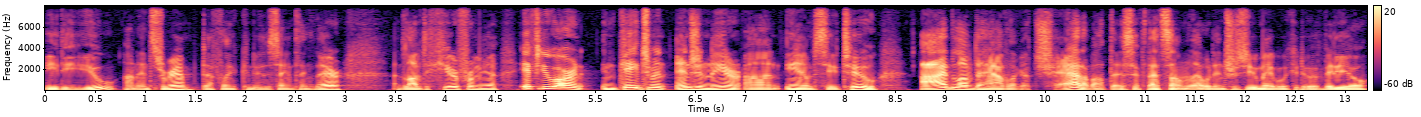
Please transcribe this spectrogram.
edu on Instagram. Definitely can do the same thing there. I'd love to hear from you. If you are an engagement engineer on EMC2, I'd love to have like a chat about this. If that's something that would interest you, maybe we could do a video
